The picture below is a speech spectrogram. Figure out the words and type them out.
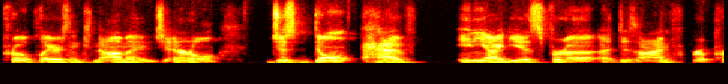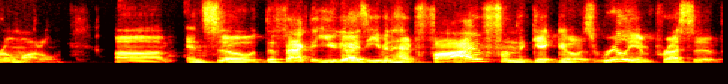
pro players in kendama in general, just don't have any ideas for a, a design for a pro model. Um, and so the fact that you guys even had five from the get go is really impressive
